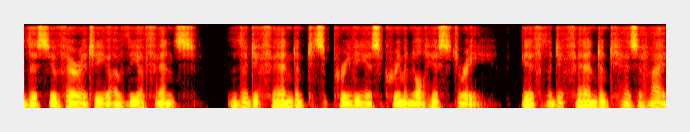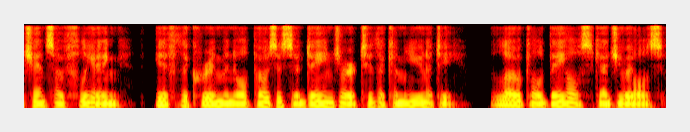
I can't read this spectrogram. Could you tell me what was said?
the severity of the offense. The defendant's previous criminal history. If the defendant has a high chance of fleeing. If the criminal poses a danger to the community. Local bail schedules.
